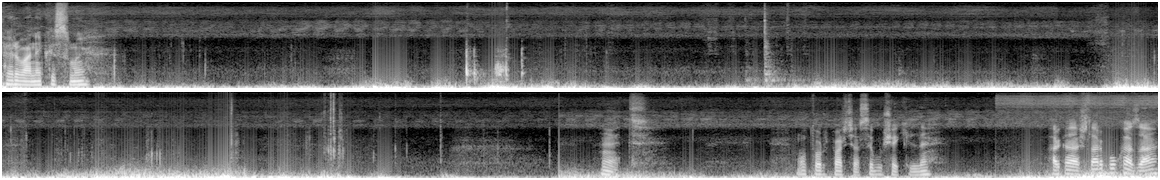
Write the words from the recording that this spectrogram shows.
Pervane kısmı. Evet. Motor parçası bu şekilde. Arkadaşlar bu kaza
